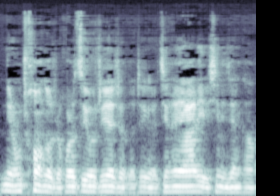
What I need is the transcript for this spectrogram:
内容创作者或者自由职业者的这个精神压力、心理健康。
